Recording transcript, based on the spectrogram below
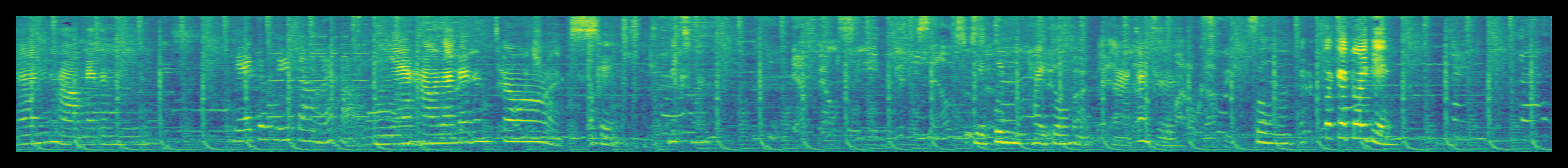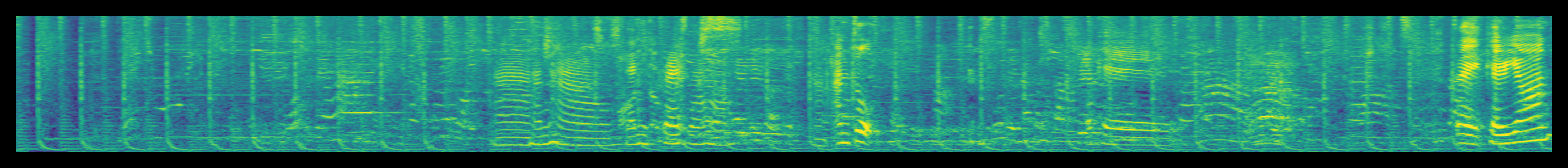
很好，Madam，你跟你当还好啦。你也好了，Madam 东，OK，next one，也不能太多哈，啊，这样子，够吗？多再多一点。啊，很好，给你 press 了哈，啊，按住，OK，再 carry on，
